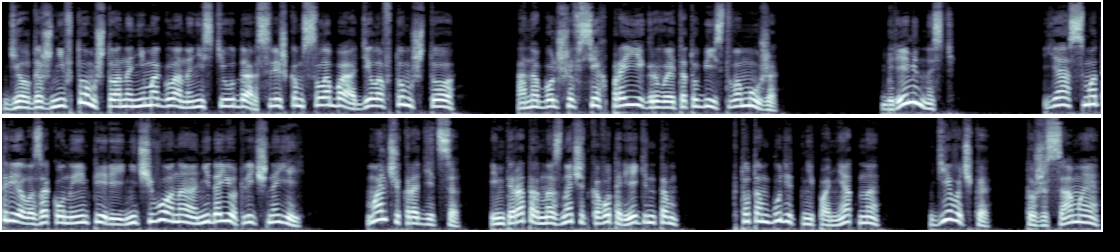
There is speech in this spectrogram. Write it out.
Дело даже не в том, что она не могла нанести удар, слишком слаба, дело в том, что она больше всех проигрывает от убийства мужа. Беременность? Я смотрела законы империи, ничего она не дает лично ей. Мальчик родится, Император назначит кого-то регентом. Кто там будет, непонятно. Девочка — то же самое.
